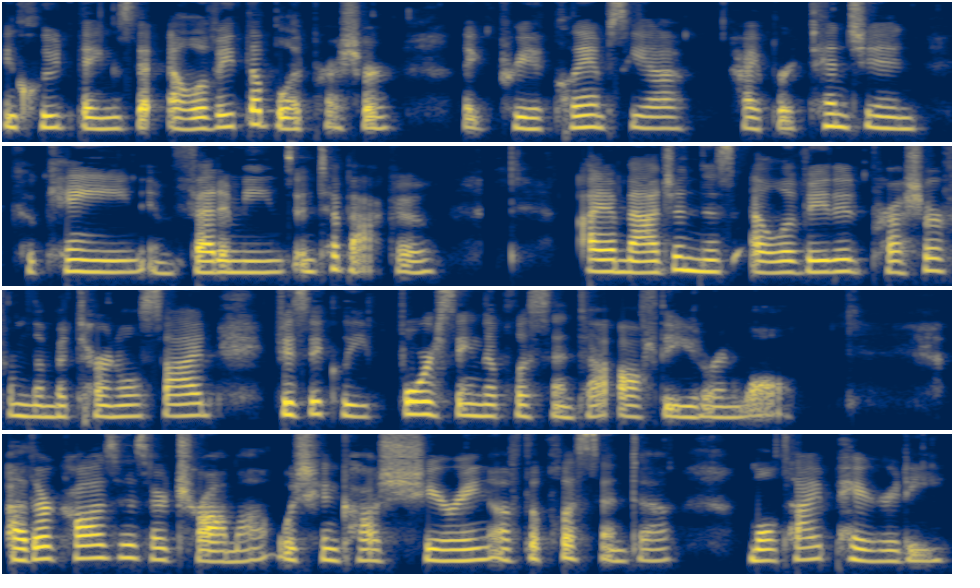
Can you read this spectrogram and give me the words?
include things that elevate the blood pressure, like preeclampsia, hypertension, cocaine, amphetamines, and tobacco. I imagine this elevated pressure from the maternal side physically forcing the placenta off the uterine wall. Other causes are trauma, which can cause shearing of the placenta, multiparity,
